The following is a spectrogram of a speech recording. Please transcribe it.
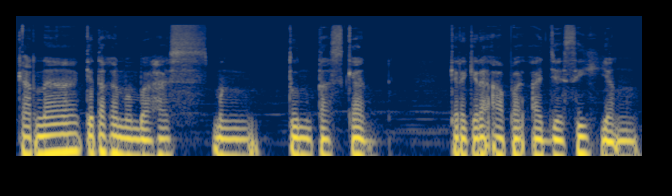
Karena kita akan membahas mentuntaskan kira-kira apa aja sih yang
